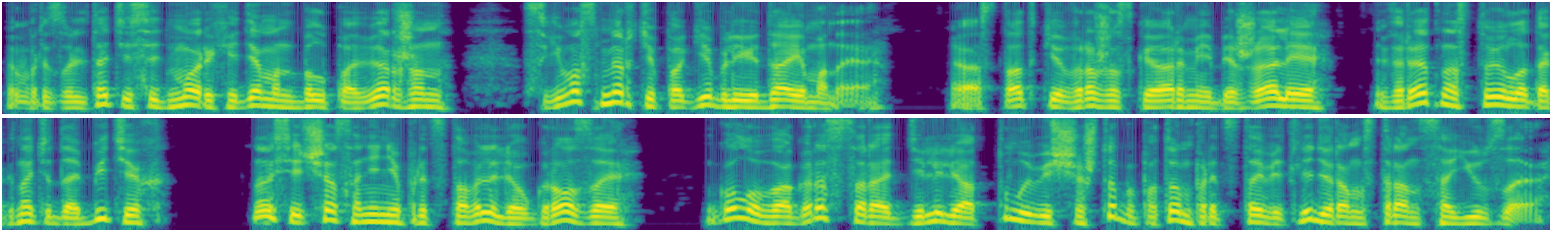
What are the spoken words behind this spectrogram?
В результате седьмой архидемон был повержен, с его смертью погибли и даймоны. Остатки вражеской армии бежали, вероятно, стоило догнать и добить их, но сейчас они не представляли угрозы. Голову агрессора отделили от туловища, чтобы потом представить лидерам стран Союза.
